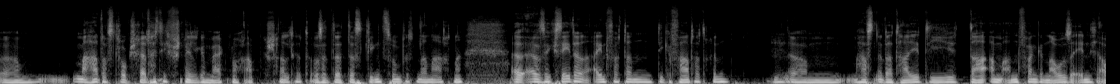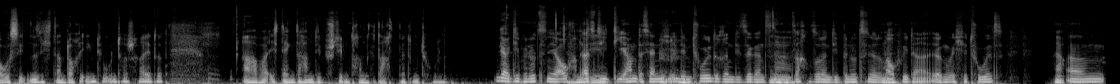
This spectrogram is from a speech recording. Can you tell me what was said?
Ähm, man hat das, glaube ich, relativ schnell gemerkt, noch abgeschaltet. Also das, das klingt so ein bisschen danach. Ne? Äh, also ich sehe da einfach dann die Gefahr da drin. Mhm. Ähm, hast eine Datei, die da am Anfang genauso ähnlich aussieht und sich dann doch irgendwie unterscheidet. Aber ich denke, da haben die bestimmt dran gedacht mit dem Tool. Ja, die benutzen ja auch, haben also die, die, haben das ja nicht in dem Tool drin, diese ganzen ja. Sachen, sondern die benutzen ja dann ja. auch wieder irgendwelche Tools. Ja. Ähm,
